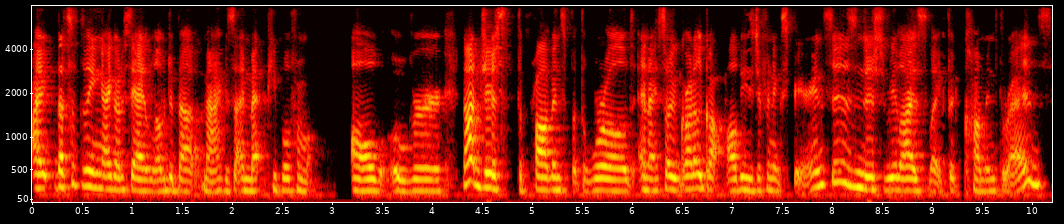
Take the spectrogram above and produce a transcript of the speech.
I that's the thing I gotta say I loved about Mac is I met people from all over not just the province but the world and i so i got, got all these different experiences and just realized like the common threads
